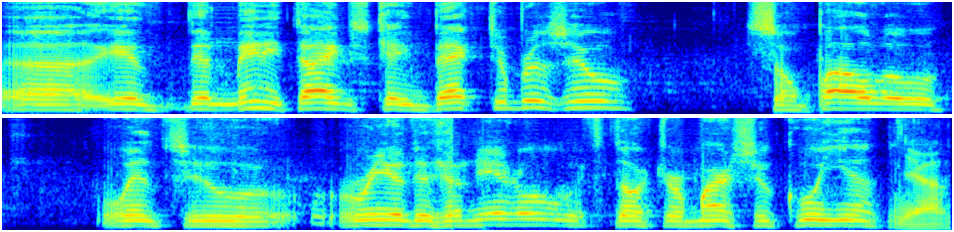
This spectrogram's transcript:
Uh, and then many times came back to Brazil, São Paulo, went to Rio de Janeiro with Dr. Márcio Cunha. Yeah.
